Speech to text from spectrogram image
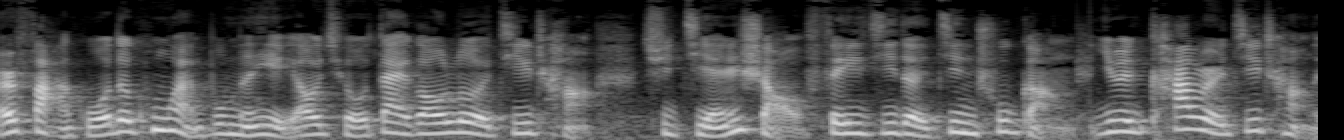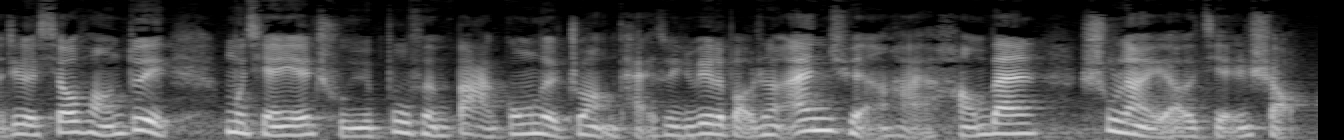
而法国的空管部门也要求戴高乐机场去减少飞机的进出港，因为 Cover 机场的这个消防队目前也处于部分罢工的状态，所以为了保证安全，哈，航班数量也要减少。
